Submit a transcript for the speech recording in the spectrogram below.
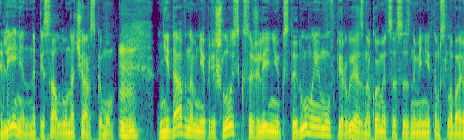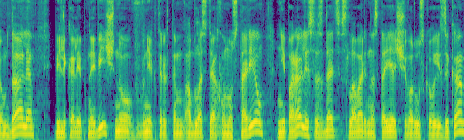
Ленин написал Луначарскому. Угу. Недавно мне пришлось, к сожалению, к стыду моему, впервые ознакомиться со знаменитым словарем Даля. Великолепная вещь, но в некоторых там областях он устарел. Не пора ли создать словарь настоящего русского языка,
